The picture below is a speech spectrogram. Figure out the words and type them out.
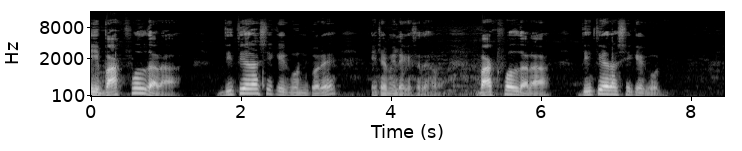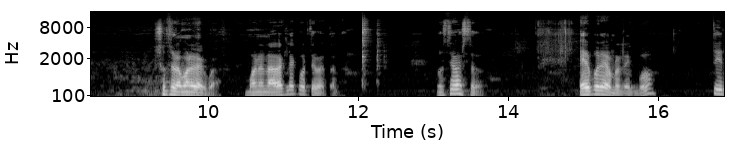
এই বাঘফল দ্বারা দ্বিতীয় রাশিকে গুণ করে এটা মিলে গেছে, দেখো। বাঘফল দ্বারা দ্বিতীয় রাশিকে গুণ। সূত্রটা মনে রাখবা। মনে না রাখলে করতে পারতাম না। বুঝতে পারছ? এরপরে আমরা লিখব তিন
